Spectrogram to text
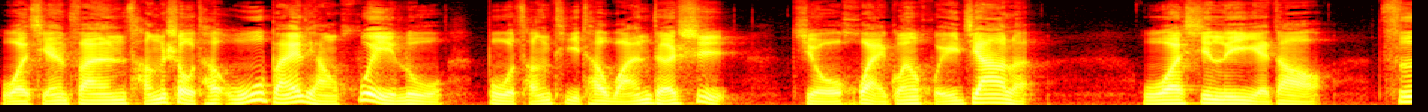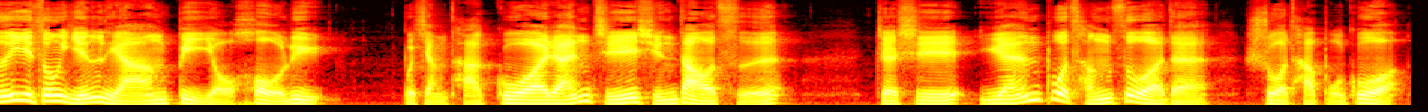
我前番曾受他五百两贿赂，不曾替他完得事，就坏官回家了。我心里也道，此一宗银两必有后虑。”不想他果然直寻到此，这是原不曾做的，说他不过，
